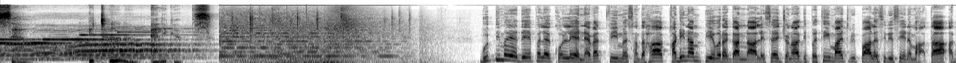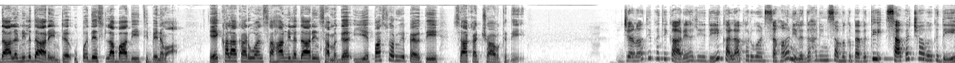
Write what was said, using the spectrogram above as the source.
Rossell Eternal Elegance. බුද්ධිමය දේපල කොල්ලය නැවැත්වීම සඳහා කඩිනම් පියවර ගන්නා ලෙස ජනාධිපති මෛත්‍රපාල සිරිසේන මහතා අදාළ නිලධාරීන්ට උපදෙස් ලබාදී තිබෙනවා. ඒ කලාකරුවන් සහ නිලධාරින් සමඟ ඊයේ පස්වරුවේ පැවති සාකච්ඡාවකදී. ජනාධිපති කාර්යාලයේදී කලාකරුවන් සහ නිලධාරින් සමග පැවති සාකච්ඡාවකදී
